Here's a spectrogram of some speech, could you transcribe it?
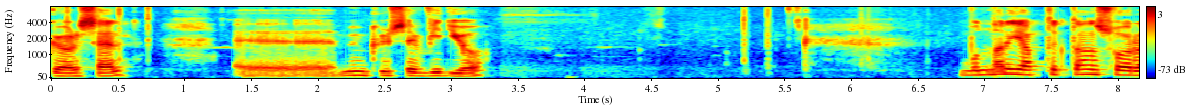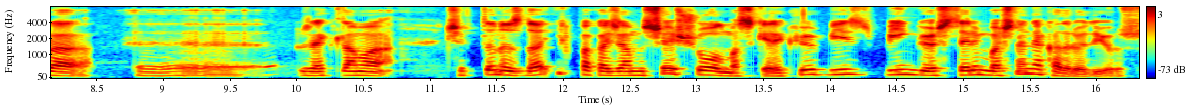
görsel, e, mümkünse video. Bunları yaptıktan sonra e, reklama çıktığınızda ilk bakacağımız şey şu olması gerekiyor. Biz bin gösterim başına ne kadar ödüyoruz?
